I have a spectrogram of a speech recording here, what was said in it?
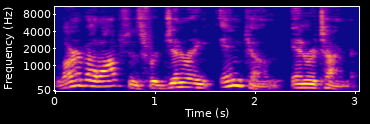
Learn about options for generating income in retirement.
